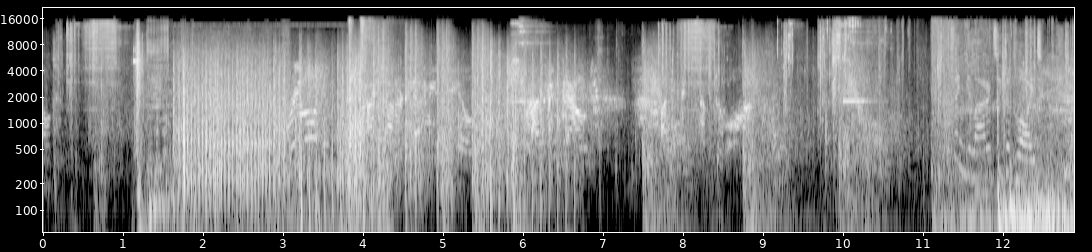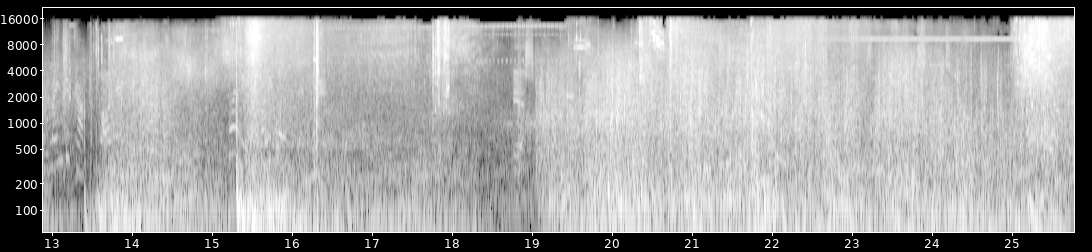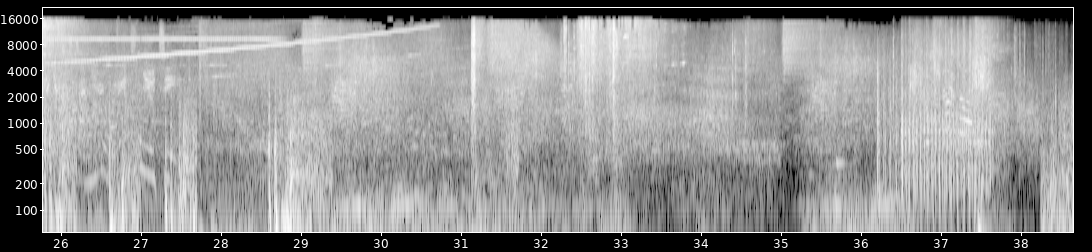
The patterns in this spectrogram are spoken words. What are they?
shield. Private down. Unacceptable. Singularity deployed. Ranger cap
